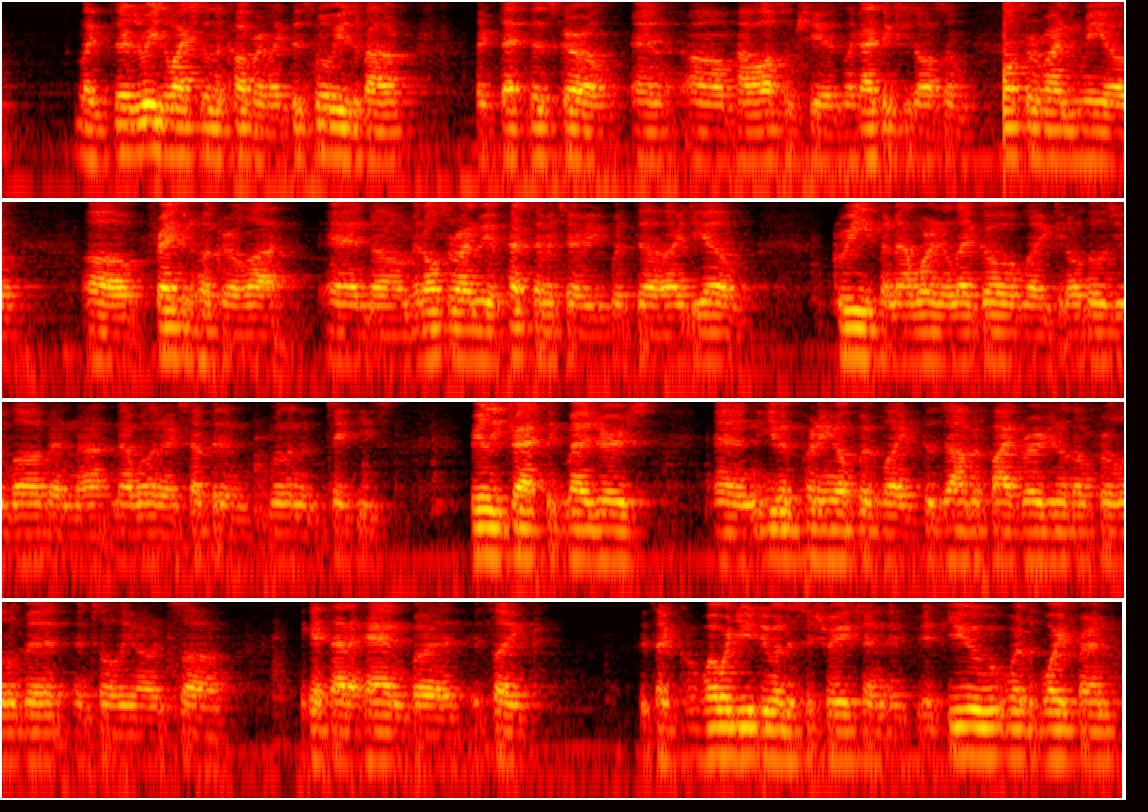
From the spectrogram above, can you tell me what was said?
like there's a reason why she's on the cover. Like this movie is about like that this girl and um, how awesome she is. Like I think she's awesome. Also reminded me of uh, Frankenhooker a lot, and um, it also reminded me of Pet Sematary with the idea of grief and not wanting to let go of like you know those you love and not not willing to accept it and willing to take these really drastic measures and even putting up with like the zombified version of them for a little bit until you know it's uh it gets out of hand but it's like it's like what would you do in this situation if, if you were the boyfriend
